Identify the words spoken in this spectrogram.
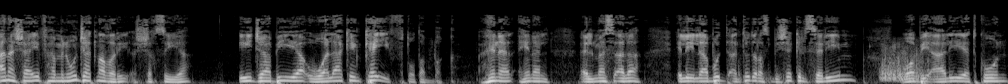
أنا شايفها من وجهة نظري الشخصية إيجابية ولكن كيف تطبق؟ هنا هنا المسألة اللي لابد أن تدرس بشكل سليم وبآلية تكون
